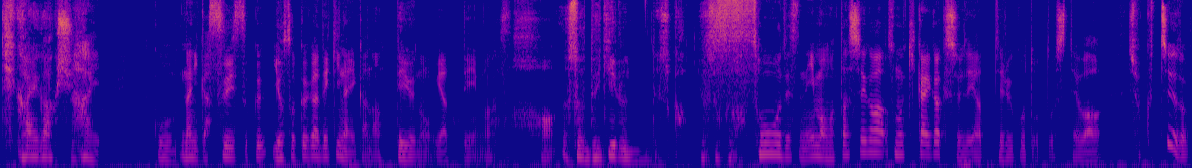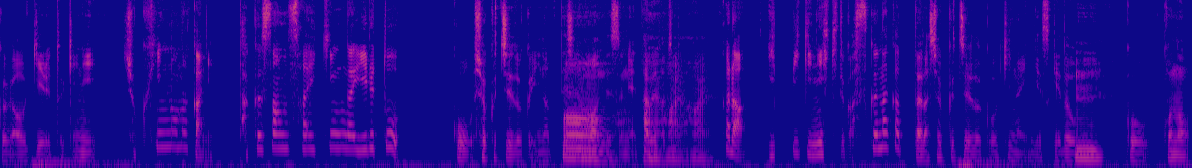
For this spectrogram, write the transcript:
機械学習。はいこう何か推測予測ができないかなっていうのをやっています。はそうできるんですか？予測は。そうですね。今私がその機械学習でやってることとしては食中毒が起きる時に食品の中にたくさん細菌がいるとこう食中毒になってしまうんですね食べた時、はいはいから1匹2匹とか少なかったら食中毒起きないんですけど、うん。こうこの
